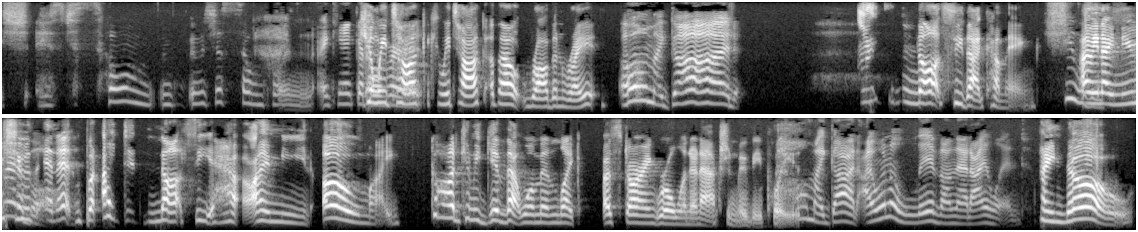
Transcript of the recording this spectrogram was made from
it's just so it was just so important i can't get can we talk? it. Can we talk about Robin Wright? oh my god I did not see that coming. she was I mean, I knew she was in it, but I did not see how. I mean, oh my god, can we give that woman like a starring role in an action movie, please? oh my god i want to live on that island I know.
